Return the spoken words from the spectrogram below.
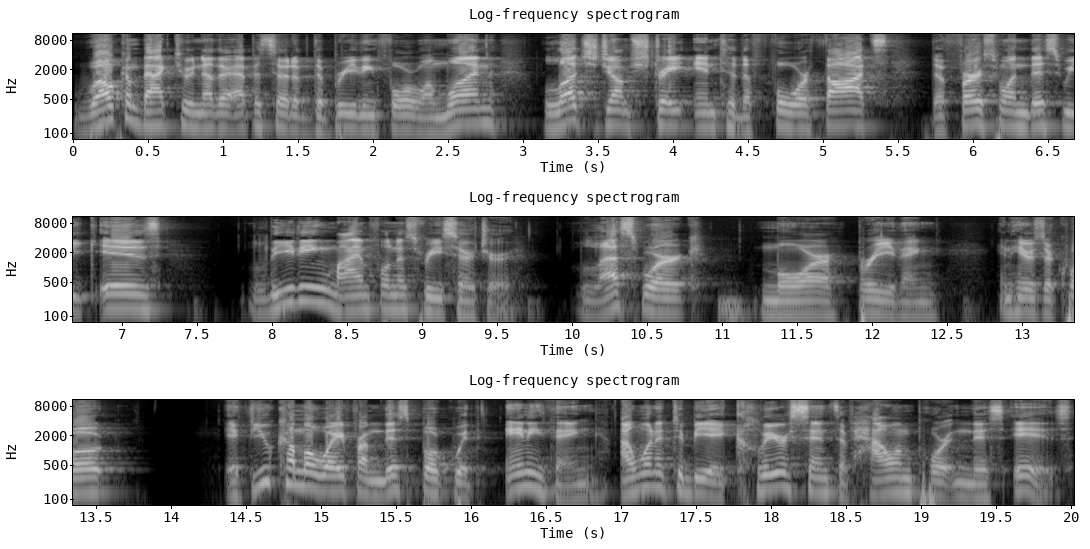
Welcome back to another episode of the Breathing 411. Let's jump straight into the four thoughts. The first one this week is leading mindfulness researcher less work, more breathing. And here's a quote If you come away from this book with anything, I want it to be a clear sense of how important this is.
